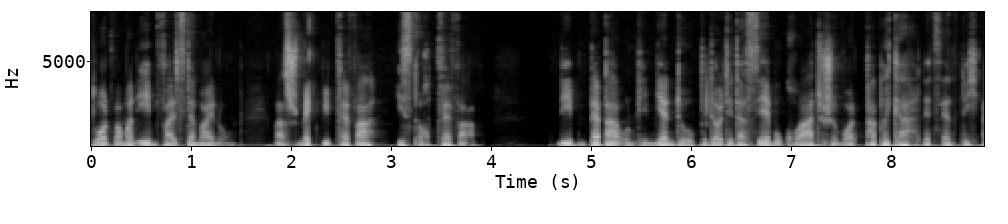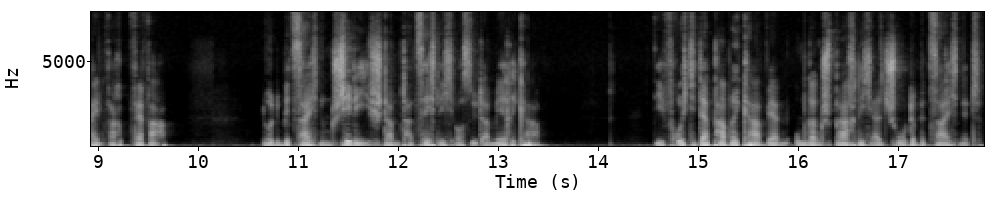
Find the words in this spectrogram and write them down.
Dort war man ebenfalls der Meinung, was schmeckt wie Pfeffer, ist auch Pfeffer. Neben Pepper und Pimiento bedeutet das serbokroatische Wort Paprika letztendlich einfach Pfeffer. Nur die Bezeichnung Chili stammt tatsächlich aus Südamerika. Die Früchte der Paprika werden umgangssprachlich als Schote bezeichnet.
